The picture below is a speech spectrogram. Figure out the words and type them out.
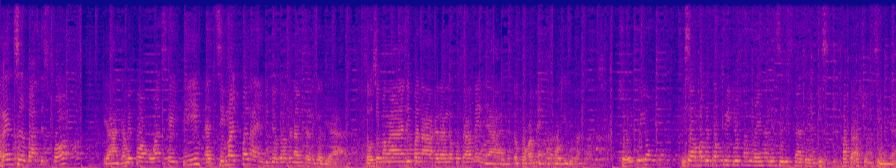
Ren Cervantes po. Yan, kami po ang One Sky Team at si Mark pala, yung videographer namin sa likod. Yan. So sa mga hindi pa nakakilala po sa amin, yan, ito po kami, Kupogi, di ba? So ito yung isang magandang feature ng 900 series natin is mataas yung asin niya.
